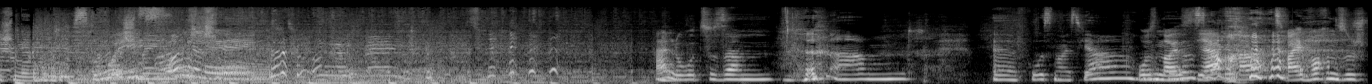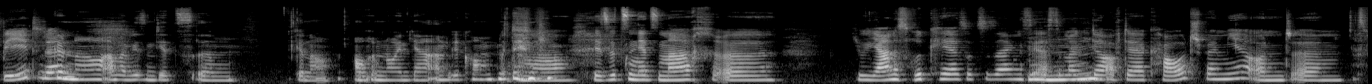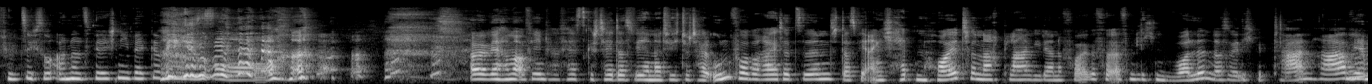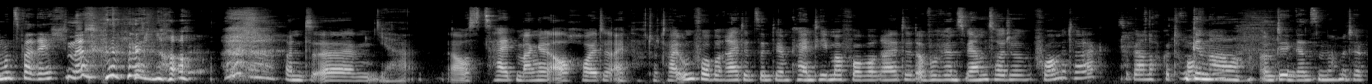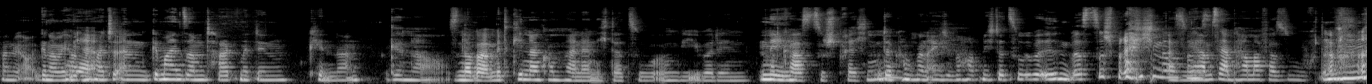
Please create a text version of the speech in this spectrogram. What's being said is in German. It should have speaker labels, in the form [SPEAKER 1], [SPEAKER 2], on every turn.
[SPEAKER 1] Ungeschminkt.
[SPEAKER 2] Ungeschminkt.
[SPEAKER 1] Ungeschminkt. Hallo zusammen.
[SPEAKER 2] Guten Abend. Äh, frohes neues Jahr.
[SPEAKER 1] Frohes neues Jahr, genau. Zwei Wochen zu spät.
[SPEAKER 2] Dann. Genau, aber wir sind jetzt ähm, genau auch im neuen Jahr angekommen mit dem.
[SPEAKER 1] Genau. Wir sitzen jetzt nach äh, Julianes Rückkehr sozusagen das erste Mal
[SPEAKER 2] Mhm.
[SPEAKER 1] wieder auf der Couch bei mir und ähm,
[SPEAKER 2] Es fühlt sich so an, als wäre ich nie weg gewesen.
[SPEAKER 1] aber wir haben auf jeden Fall festgestellt, dass wir natürlich total unvorbereitet sind, dass wir eigentlich hätten heute nach Plan wieder eine Folge veröffentlichen wollen, dass wir nicht getan haben.
[SPEAKER 2] Wir haben uns verrechnet.
[SPEAKER 1] genau. Und ähm, ja, aus Zeitmangel auch heute einfach total unvorbereitet sind. Wir haben kein Thema vorbereitet, obwohl wir uns, wir haben uns heute Vormittag sogar noch getroffen.
[SPEAKER 2] Genau. Und den ganzen Nachmittag waren wir auch. Genau, wir hatten
[SPEAKER 1] Ja.
[SPEAKER 2] heute einen gemeinsamen Tag mit den Kindern.
[SPEAKER 1] Genau. Sind aber mit Kindern kommt man ja nicht dazu, irgendwie über den
[SPEAKER 2] Nee.
[SPEAKER 1] Podcast zu sprechen.
[SPEAKER 2] Da kommt man eigentlich überhaupt nicht dazu, über irgendwas zu sprechen.
[SPEAKER 1] also wir haben es ja ein paar Mal versucht.
[SPEAKER 2] Mhm.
